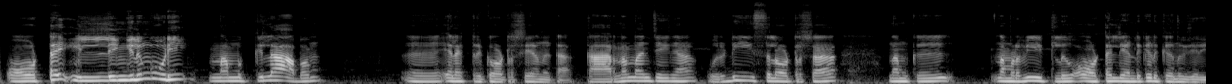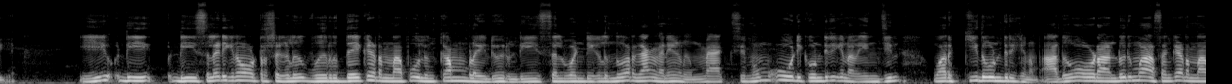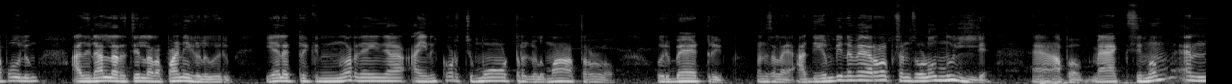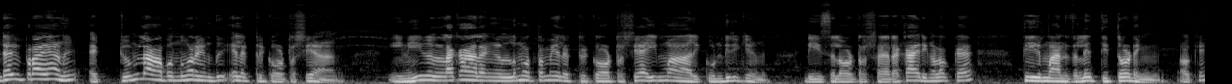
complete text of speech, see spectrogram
ഓട്ട ഇല്ലെങ്കിലും കൂടി നമുക്ക് ലാഭം ഇലക്ട്രിക് ഓട്ടോറിക്ഷയാണ് കേട്ടോ കാരണം എന്താണെന്ന് വെച്ച് കഴിഞ്ഞാൽ ഒരു ഡീസൽ ഓട്ടോറിക്ഷ നമുക്ക് നമ്മുടെ വീട്ടിൽ ഓട്ടം ഇല്ലാണ്ട് കിടക്കുകയെന്ന് വിചാരിക്കുക ഈ ഡീ ഡീസൽ അടിക്കുന്ന ഓട്ടോറിക്ഷകൾ വെറുതെ കിടന്നാൽ പോലും കംപ്ലൈന്റ് വരും. ഡീസൽ വണ്ടികൾ എന്ന് പറഞ്ഞാൽ അങ്ങനെയാണ്. മാക്സിമം ഓടിക്കൊണ്ടിരിക്കണം. എൻജിൻ വർക്ക് ചെയ്തുകൊണ്ടിരിക്കണം അത് ഓടാണ്ട് ഒരു മാസം കിടന്നാൽ പോലും അതിനല്ലറ ചില്ലറ പണികൾ വരും. ഈ ഇലക്ട്രിക് എന്ന് പറഞ്ഞു കഴിഞ്ഞാൽ അതിന് കുറച്ച് മോട്ടറുകൾ മാത്രമേ ഉള്ളൂ ഒരു ബാറ്ററി മനസ്സിലായി? അധികം പിന്നെ വേറെ ഓപ്ഷൻസുകളൊന്നും ഇല്ല. അപ്പോൾ മാക്സിമം എന്റെ അഭിപ്രായമാണ് ഏറ്റവും ലാഭം എന്ന് പറയുന്നത് ഇലക്ട്രിക് ഓട്ടോറിക്ഷയാണ് ഇനിയുള്ള കാലങ്ങളിൽ മൊത്തം ഇലക്ട്രിക് ഓട്ടോറിക്ഷയായി മാറിക്കൊണ്ടിരിക്കുകയാണ് ഡീസൽ ഓട്ടോറിക്ഷയുടെ കാര്യങ്ങളൊക്കെ തീരുമാനത്തിൽ എത്തിത്തുടങ്ങി ഓക്കെ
